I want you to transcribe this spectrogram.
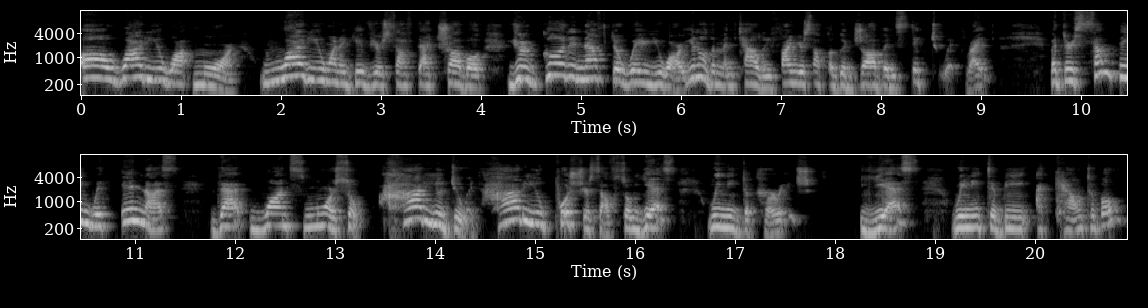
Oh, why do you want more? Why do you want to give yourself that trouble? You're good enough the way you are. You know, the mentality find yourself a good job and stick to it, right? But there's something within us that wants more. So, how do you do it? How do you push yourself? So, yes, we need the courage. Yes, we need to be accountable.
